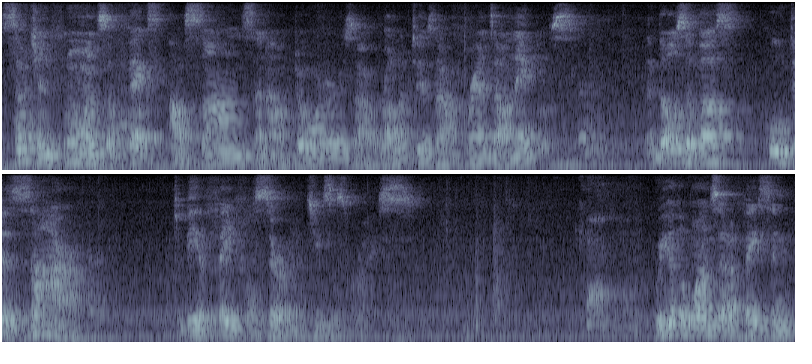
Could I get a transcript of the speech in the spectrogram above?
such influence affects our sons and our daughters, our relatives, our friends, our neighbors, and those of us who desire to be a faithful servant of Jesus Christ. We are the ones that are facing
